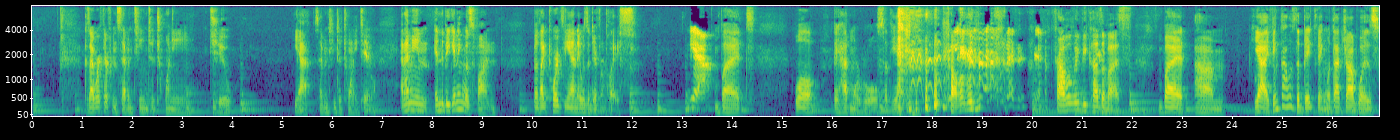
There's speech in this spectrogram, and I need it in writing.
Because I worked there from 17 to 22. Yeah, 17 to 22. And I mean, in the beginning was fun, but like towards the end, it was a different place. Yeah. But, well, they had more rules at the end. Probably that is true. probably because of us but um yeah i think that was the big thing with that job was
